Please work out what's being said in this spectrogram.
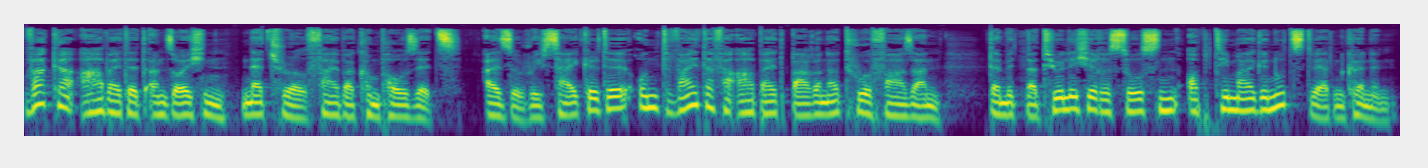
Wacker arbeitet an solchen Natural Fiber Composites, also recycelte und weiterverarbeitbare Naturfasern, damit natürliche Ressourcen optimal genutzt werden können.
